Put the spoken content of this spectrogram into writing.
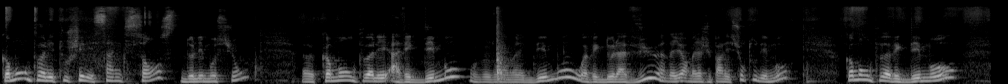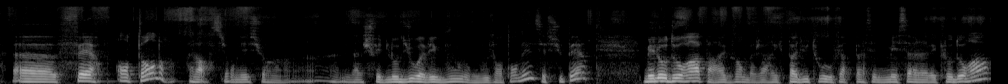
Comment on peut aller toucher les cinq sens de l'émotion? Comment on peut aller avec des mots, avec des mots ou avec de la vue hein, d'ailleurs, mais là je vais parler surtout des mots. Comment on peut avec des mots euh, faire entendre. Alors, si on est sur un, Là, je fais de l'audio avec vous, donc vous entendez, c'est super. Mais l'odorat, par exemple, bah, j'arrive pas du tout à vous faire passer de message avec l'odorat.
